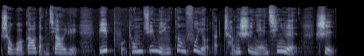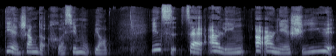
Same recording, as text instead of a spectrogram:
受过高等教育，比普通居民更富有的城市年轻人是电商的核心目标。因此，在二零二二年十一月，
